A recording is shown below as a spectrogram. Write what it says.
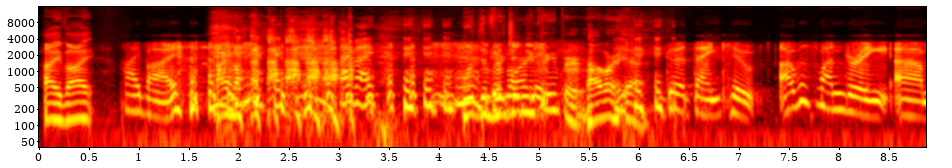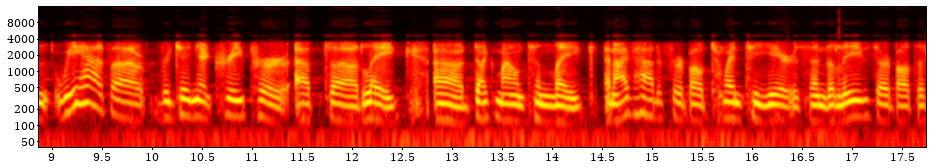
Hi, Vi. Hi, bye. Bye bye. With the Good Virginia morning. Creeper. How are you? Good, thank you. I was wondering, um, we have a Virginia creeper at uh, Lake, uh, Duck Mountain Lake, and I've had it for about 20 years, and the leaves are about the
